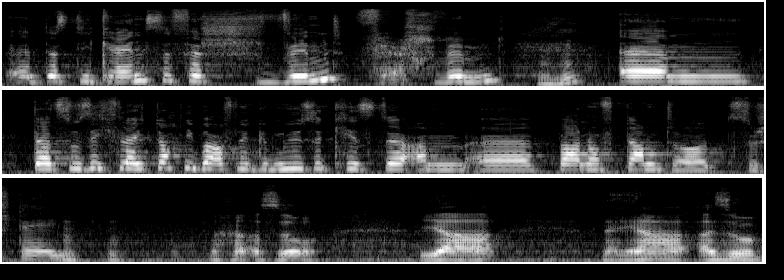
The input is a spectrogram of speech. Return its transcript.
äh, dass die Grenze verschwimmt, verschwimmt, ähm, dazu sich vielleicht doch lieber auf eine Gemüsekiste am äh, Bahnhof Dammtor zu stellen. Ach so, ja. Naja, also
